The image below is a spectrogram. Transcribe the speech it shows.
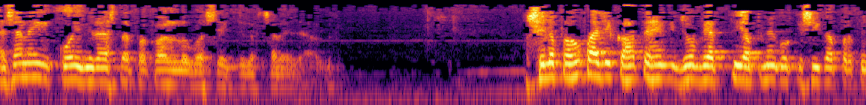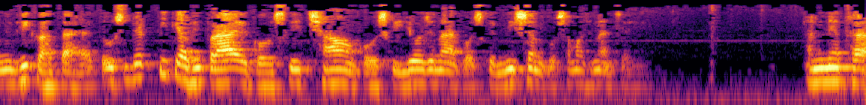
ऐसा नहीं कि कोई भी रास्ता पकड़ लो, बस एक जगह चले जाओगे। शिल प्रभुपा जी कहते हैं कि जो व्यक्ति अपने को किसी का प्रतिनिधि कहता है तो उस व्यक्ति के अभिप्राय को, उसकी इच्छाओं को, उसकी योजना को, उसके मिशन को समझना चाहिए। अन्यथा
